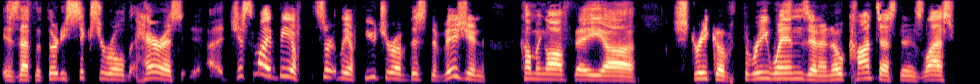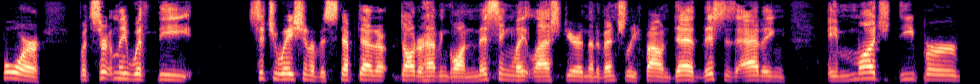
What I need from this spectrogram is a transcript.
is that the 36 year old Harris uh, just might be a, certainly a future of this division coming off a uh, streak of three wins and a no contest in his last four but certainly with the situation of his stepdaughter having gone missing late last year and then eventually found dead, this is adding a much deeper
